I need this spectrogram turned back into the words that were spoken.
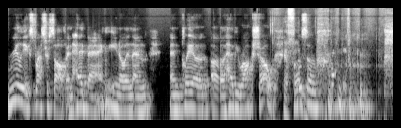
really express herself and headbang, you know, and and and play a, a heavy rock show. Yeah, fun. So,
